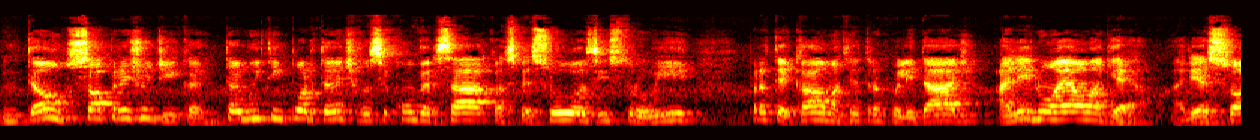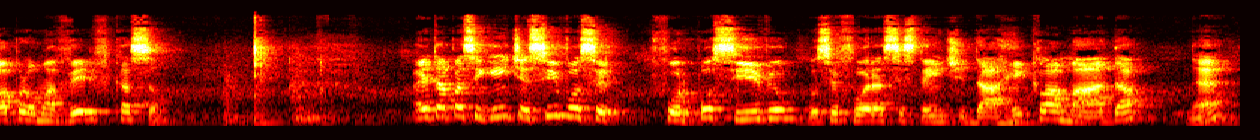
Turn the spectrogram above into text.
Então, só prejudica. Então, é muito importante você conversar com as pessoas, instruir, para ter calma, ter tranquilidade. Ali não é uma guerra, ali é só para uma verificação. A etapa seguinte é se você for possível, você for assistente da reclamada, né?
